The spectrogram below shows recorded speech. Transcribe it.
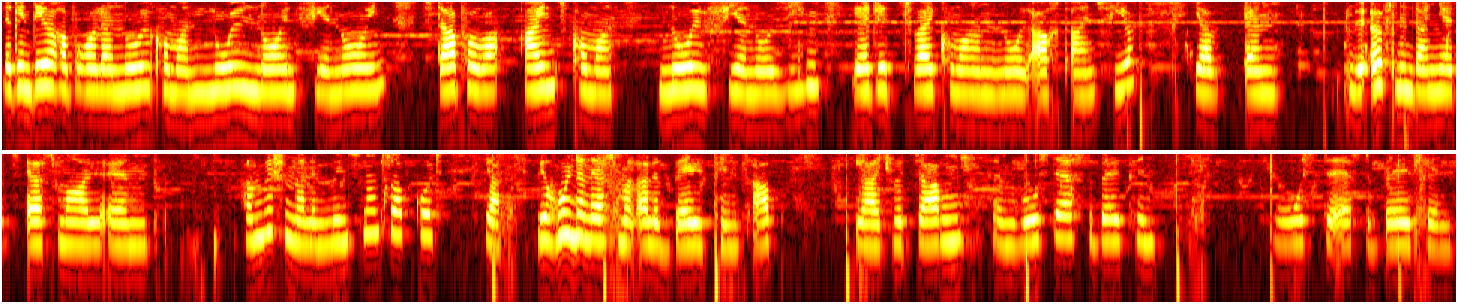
Legendärer Brawler 0,0949. Star Power 1,0407. Gadget 2,0814. Ja, ähm, wir öffnen dann jetzt erstmal ähm, haben wir schon alle Münzen und so abgeholt? Ja, wir holen dann erstmal alle Bellpins ab. Ja, ich würde sagen, ähm, wo ist der erste Bellpin? Wo ist der erste Bellpin?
